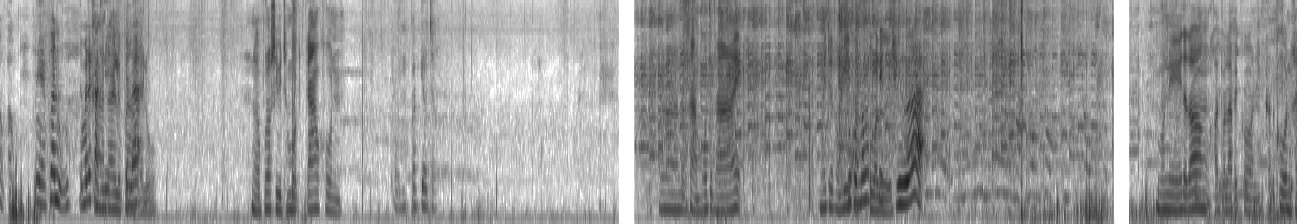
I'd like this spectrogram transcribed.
วเอานี่ไงเพื่อนหนูยังไม่ได้กัดเลยได้หรือเปป็นล่าแล้วไม่รู้เหลือผู้รอดชีวิตทั้งหมด 9 คน ผมแป๊บเดียวจังเอาล่ะเหลือสามคนสุดท้าย ไม่เจอซอมบี้ทุกคสันกต้องตัวเลติดย เชื้อ วันนี้จะต้องขอตัวลาไปก่อนครับทุกคน ใคร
